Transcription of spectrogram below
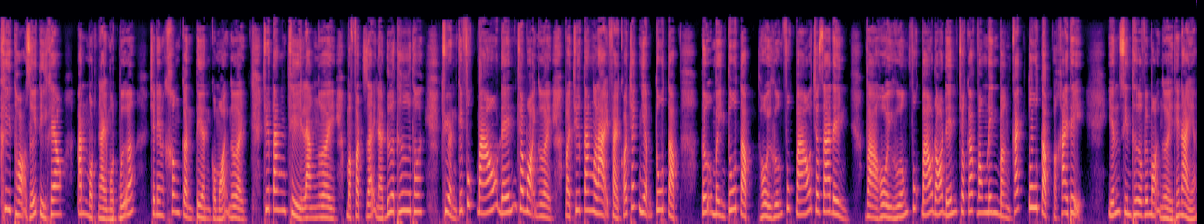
khi thọ giới tỳ kheo, ăn một ngày một bữa, cho nên không cần tiền của mọi người. Chư tăng chỉ là người mà phật dạy là đưa thư thôi, chuyển cái phúc báo đến cho mọi người, và chư tăng lại phải có trách nhiệm tu tập, tự mình tu tập, hồi hướng phúc báo cho gia đình, và hồi hướng phúc báo đó đến cho các vong linh bằng cách tu tập và khai thị. Yến xin thưa với mọi người thế này á,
